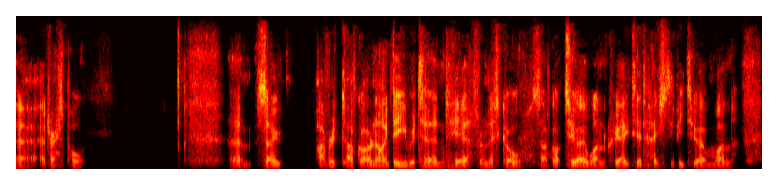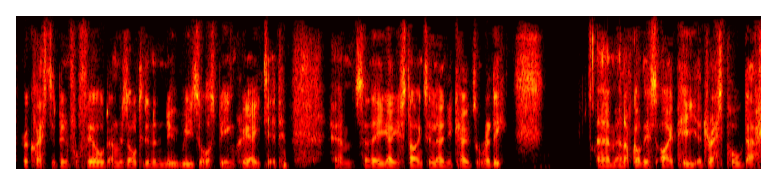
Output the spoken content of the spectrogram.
uh, address pool. Um, so I've, I've got an ID returned here from this call. So I've got 201 created, HTTP 201 request has been fulfilled and resulted in a new resource being created. Um, so there you go, you're starting to learn your codes already. Um, and I've got this IP address pool dash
